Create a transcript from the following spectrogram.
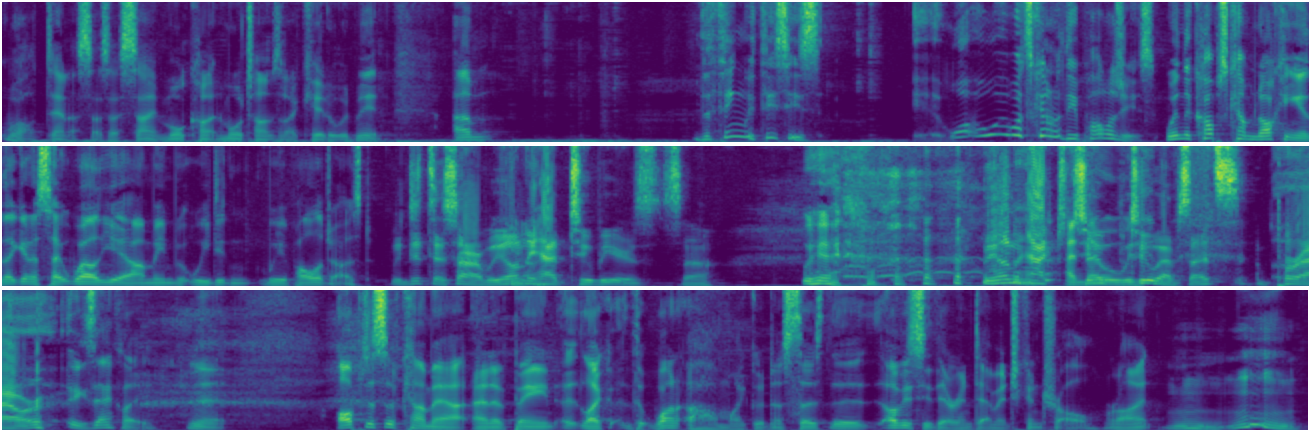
Well, Denis, as I say, more more times than I care to admit. Um, the thing with this is, what's going on with the apologies? When the cops come knocking, and they're going to say, "Well, yeah, I mean, but we didn't. We apologized." We did say sorry. We only had two beers, so we only they were two, two websites per hour. exactly. Yeah. Optus have come out and have been uh, like the one oh my goodness. There's the obviously they're in damage control, right? Mm,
